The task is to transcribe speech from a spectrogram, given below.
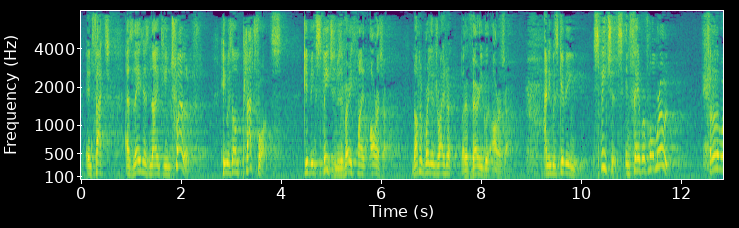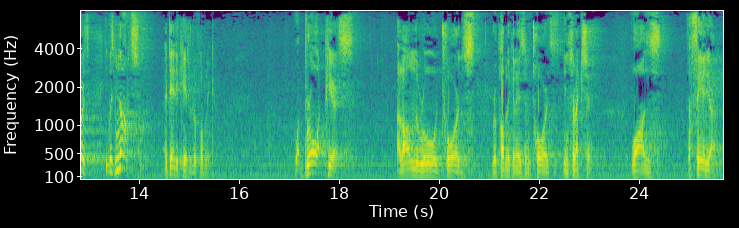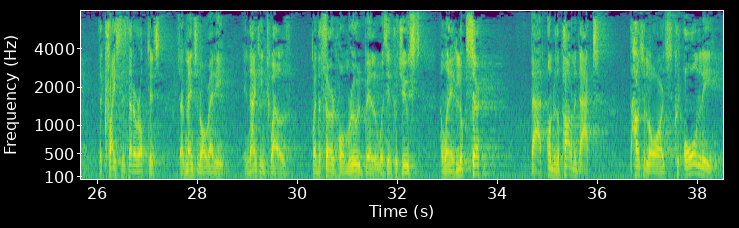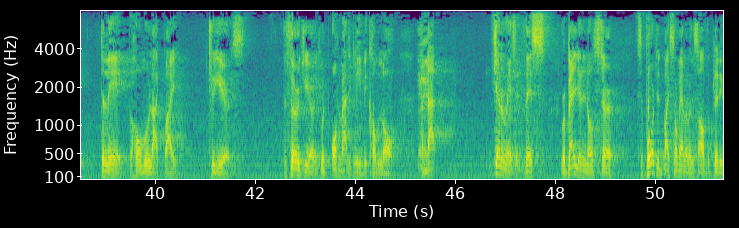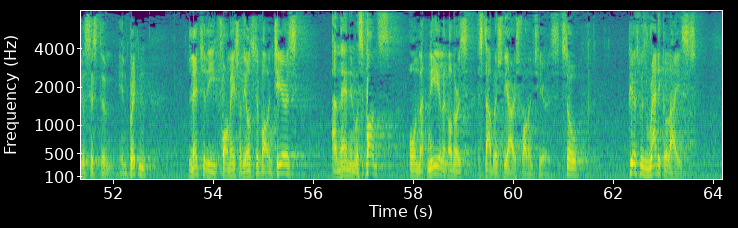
In fact, as late as 1912, he was on platforms giving speeches. He was a very fine orator. Not a brilliant writer, but a very good orator. And he was giving speeches in favour of Home Rule. So, in other words, he was not a dedicated Republican. What brought Pearse along the road towards republicanism, towards insurrection, was the failure, the crisis that erupted, which I've mentioned already, in 1912 when the third Home Rule Bill was introduced and when it looked certain that under the Parliament Act the House of Lords could only delay the Home Rule Act by two years. The third year it would automatically become law. And that generated this rebellion in Ulster, supported by some elements of the political system in Britain, led to the formation of the Ulster Volunteers, and then in response, Eoin MacNeill and others established the Irish Volunteers. So Pearse was radicalised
